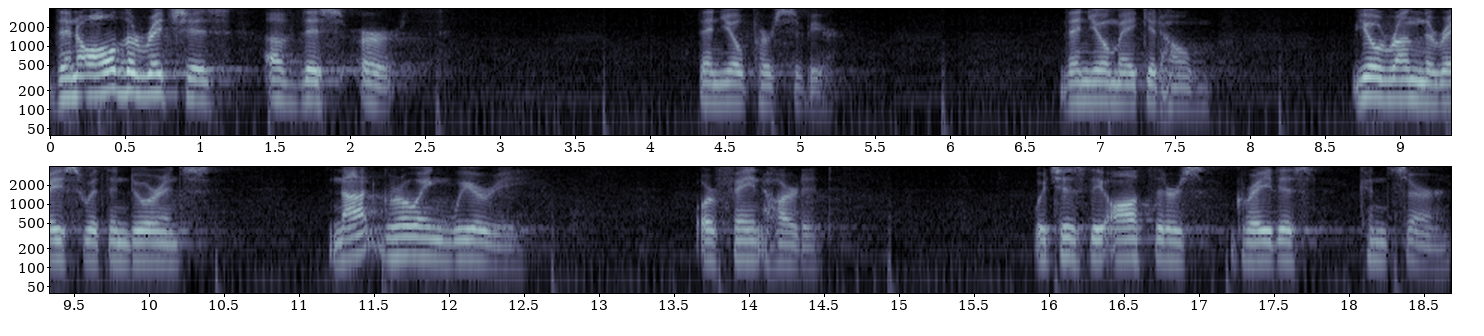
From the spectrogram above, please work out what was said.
than all the riches of this earth, then you'll persevere. Then you'll make it home. You'll run the race with endurance, not growing weary or faint hearted, which is the author's greatest concern.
